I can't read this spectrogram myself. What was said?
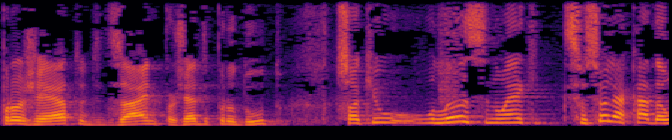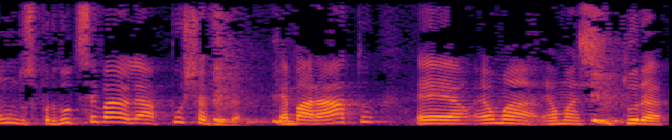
projeto de design, projeto de produto. Só que o, o, lance não é que, se você olhar cada um dos produtos, você vai olhar, puxa vida, é barato, é, é, uma, é uma estrutura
